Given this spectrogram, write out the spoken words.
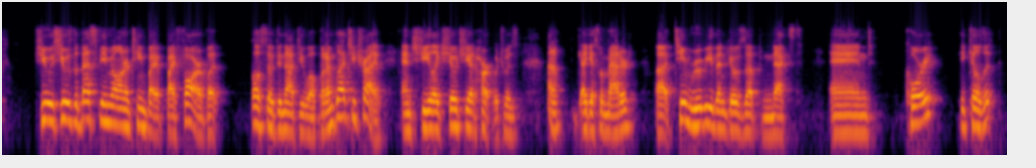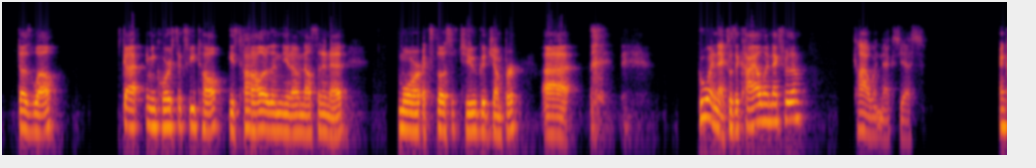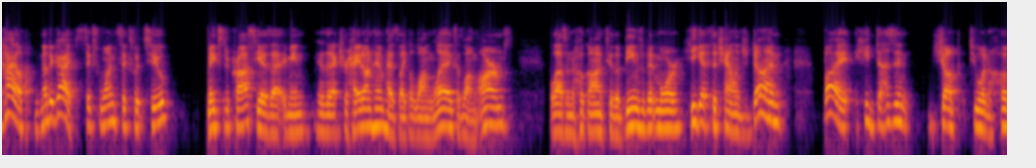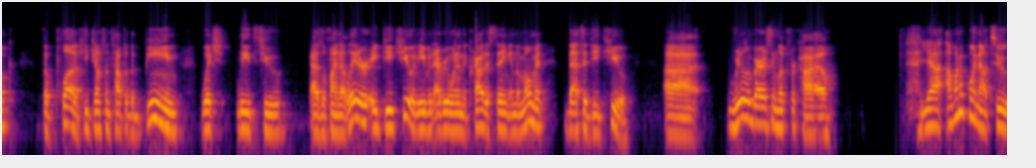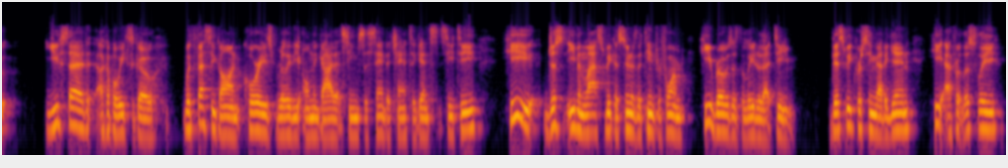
She was she was the best female on her team by by far, but also did not do well. But I'm glad she tried and she like showed she had heart, which was I don't know, I guess what mattered. Uh, Team Ruby then goes up next, and Corey he kills it, does well. He's got I mean Corey's six feet tall. He's taller than you know Nelson and Ed more explosive too, good jumper. Uh, who went next? Was it Kyle went next for them? Kyle went next, yes. And Kyle, another guy, six one, six foot two, makes it across. He has that. I mean, has that extra height on him. Has like a long legs, has long arms, allows him to hook on to the beams a bit more. He gets the challenge done, but he doesn't jump to unhook the plug. He jumps on top of the beam, which leads to as we'll find out later, a DQ. And even everyone in the crowd is saying in the moment, that's a DQ. Uh, real embarrassing look for Kyle. Yeah, I want to point out too, you said a couple weeks ago, with Fessy gone, Corey's really the only guy that seems to stand a chance against CT. He just even last week, as soon as the teams reformed, he rose as the leader of that team. This week, we're seeing that again. He effortlessly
